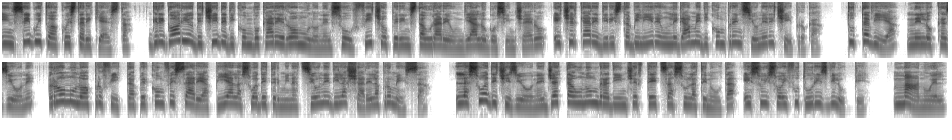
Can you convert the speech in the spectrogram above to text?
In seguito a questa richiesta, Gregorio decide di convocare Romulo nel suo ufficio per instaurare un dialogo sincero e cercare di ristabilire un legame di comprensione reciproca. Tuttavia, nell'occasione, Romulo approfitta per confessare a Pia la sua determinazione di lasciare la promessa. La sua decisione getta un'ombra di incertezza sulla tenuta e sui suoi futuri sviluppi. Manuel,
